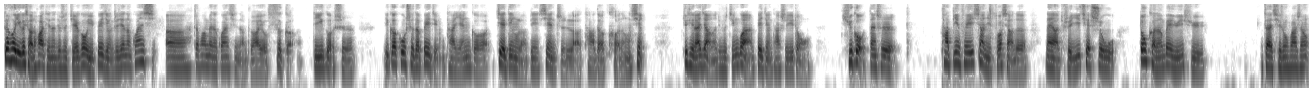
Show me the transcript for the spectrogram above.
最后一个小的话题呢，就是结构与背景之间的关系。呃，这方面的关系呢，主要有四个。第一个是一个故事的背景，它严格界定了并限制了它的可能性。具体来讲呢，就是尽管背景它是一种虚构，但是它并非像你所想的那样，就是一切事物都可能被允许在其中发生。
